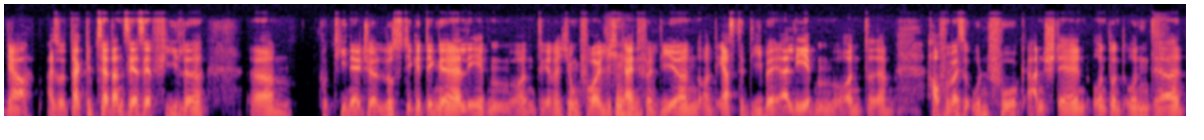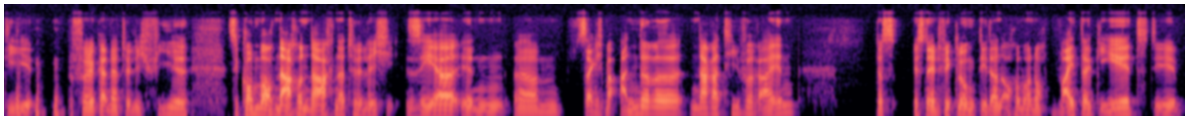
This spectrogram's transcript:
ja, also da gibt es ja dann sehr, sehr viele ähm, wo Teenager lustige Dinge erleben und ihre Jungfräulichkeit verlieren und erste Diebe erleben und ähm, haufenweise Unfug anstellen und und und. Ja, die bevölkern natürlich viel. Sie kommen auch nach und nach natürlich sehr in, ähm, sage ich mal, andere Narrative rein. Das ist eine Entwicklung, die dann auch immer noch weitergeht, die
